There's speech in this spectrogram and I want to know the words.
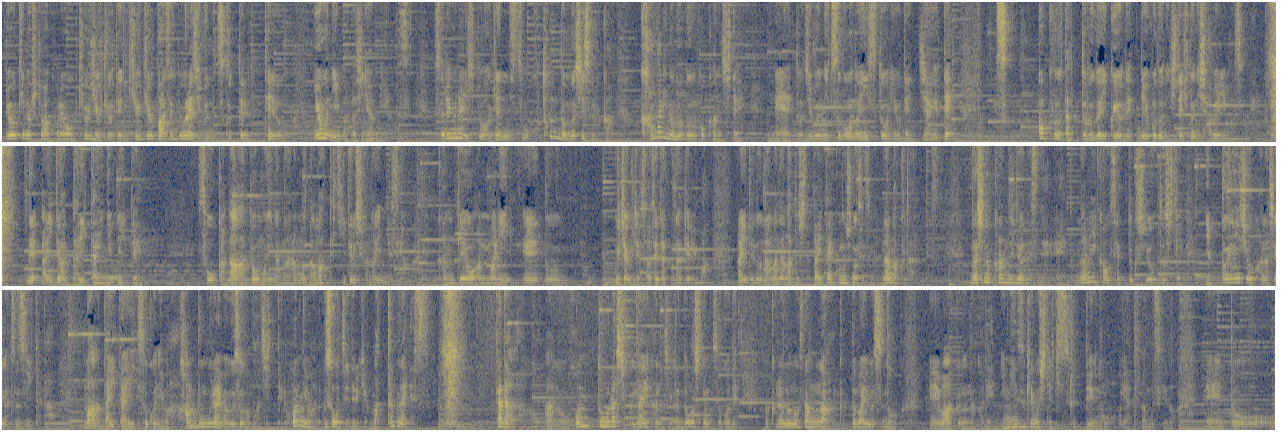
病気の人はこれを99.99%ぐらい自分で作ってるという程度のように私には見えます。それぐらい人は現実をほとんど無視するかかなりの部分を補完して、えーと、自分に都合のいいストーリーをでっち上げてごく納得がいくよねっていうことにして人に喋りますよね。で相手は大体においてそうかなと思いながらも黙って聞いてるしかないんですよ。関係をあんまり、えーと、ぐちゃぐちゃさせたくなければ相手の長々とした大体この種の説明は長くなるんです。私の感じではですね、えーと、何かを説得しようとして1分以上話が続いたらまあ大体そこには半分ぐらいは嘘が混じってる。本人は嘘をついてる気は全くないです。ただあの本当らしくない話がどうしてもそこで、まあ、倉園さんがグッドバイブスのえワークの中で意味付けを指摘するっていうのをやってたんですけどえっ、ー、と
